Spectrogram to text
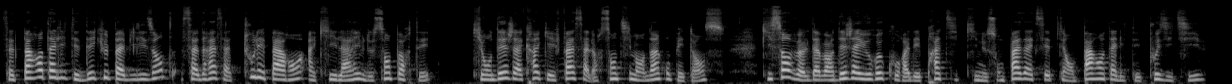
Cette parentalité déculpabilisante s'adresse à tous les parents à qui il arrive de s'emporter, qui ont déjà craqué face à leur sentiment d'incompétence, qui s'en veulent d'avoir déjà eu recours à des pratiques qui ne sont pas acceptées en parentalité positive,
